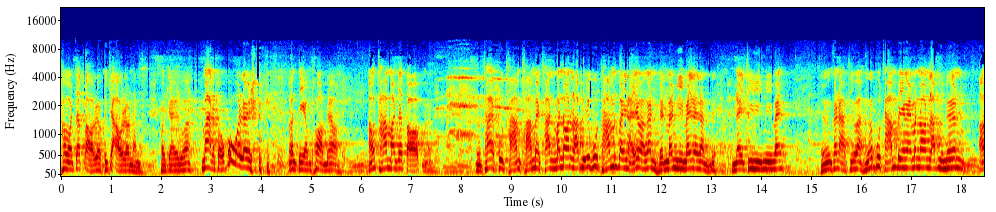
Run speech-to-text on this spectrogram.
ถ้าว่าจะตอบแล้วคือจะเอาแล้วนั่น เข้าใจว่ามากก็ตโอ้เลย มันเตรียมพร้อมแล้ว เอาถามมันจะตอบแบบใบได้าผู้ถามถามไม่ทัน มันนอนหลับอยู่ที่ผู้ถามมันไปไหนว่างั้น เห็นไหมมีไหมในนั้นในทีวีมีไหมถึงขนาดที่ว่าเฮ้ยผู้ถามเป็นยังไงมันนอนหลับอยู่เนินเอา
